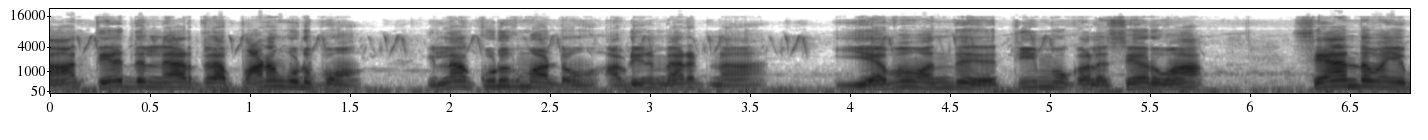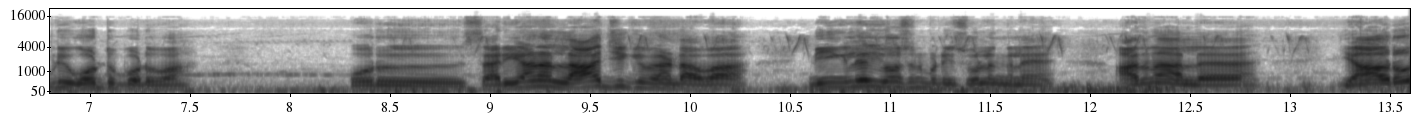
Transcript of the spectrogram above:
தான் தேர்தல் நேரத்தில் பணம் கொடுப்போம். இல்லைனா கொடுக்க மாட்டோம் அப்படின்னு மிரட்டினா எவன் வந்து திமுகவில் சேருவான்? சேர்ந்தவன் எப்படி ஓட்டு போடுவான்? ஒரு சரியான லாஜிக் வேண்டாவா? நீங்களே யோசனை பண்ணி சொல்லுங்களேன். அதனால் யாரோ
